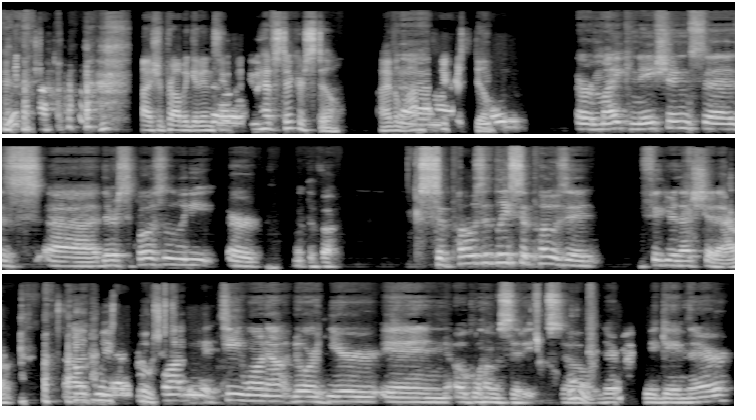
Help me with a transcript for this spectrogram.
I should probably get into. I do have stickers still. I have a lot of Uh, stickers still. Or Mike Nation says uh, they're supposedly, or what the fuck? Supposedly supposed. Figure that shit out. Uh, Supposedly yeah, supposed. bought me a T1 outdoor here in Oklahoma City. So there might be a game there.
